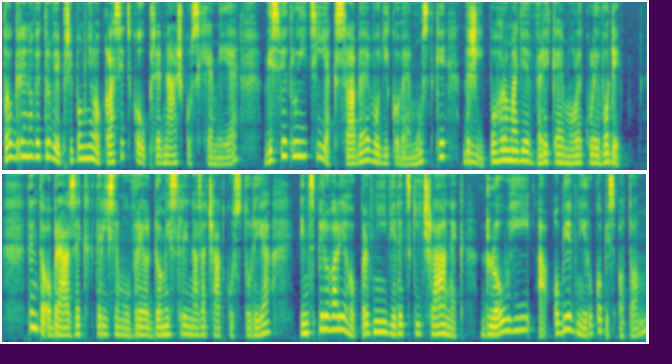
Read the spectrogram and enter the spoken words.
To Grenovetrovi připomnělo klasickou přednášku z chemie, vysvětlující, jak slabé vodíkové můstky drží pohromadě veliké molekuly vody. Tento obrázek, který se mu vryl do mysli na začátku studia, inspiroval jeho první vědecký článek, dlouhý a objevný rukopis o tom,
